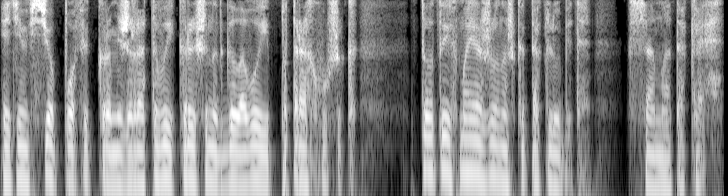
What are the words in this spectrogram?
Этим все пофиг, кроме жратвы, крыши над головой и потрохушек. То-то их моя женушка так любит. Сама такая.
